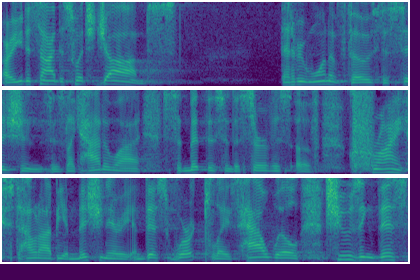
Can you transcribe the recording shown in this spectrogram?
or you decide to switch jobs, that every one of those decisions is like, how do I submit this into service of Christ? How do I be a missionary in this workplace? How will choosing this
